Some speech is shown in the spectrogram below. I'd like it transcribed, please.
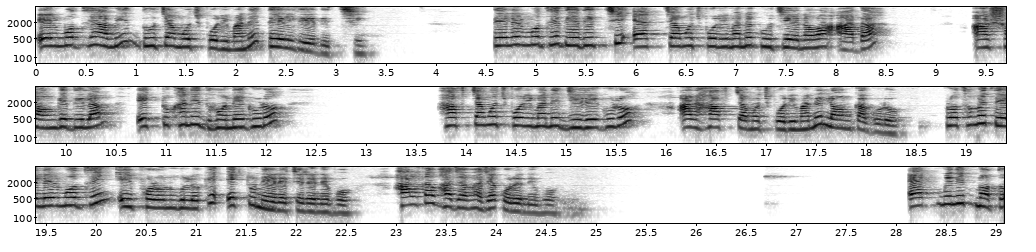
এর মধ্যে আমি দু চামচ পরিমাণে তেল দিয়ে দিচ্ছি। তেলের মধ্যে দিয়ে দিচ্ছি এক চামচ পরিমাণে কুচিয়ে নেওয়া আদা। আর সঙ্গে দিলাম একটুখানি ধনে গুঁড়ো, হাফ চামচ পরিমাণে জিরে গুঁড়ো আর হাফ চামচ পরিমাণে লঙ্কা গুঁড়ো। প্রথমে তেলের মধ্যে এই ফোড়নগুলোকে একটু নেড়ে চেড়ে নেব। হালকা ভাজা ভাজা করে নেব। এক মিনিট মতো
